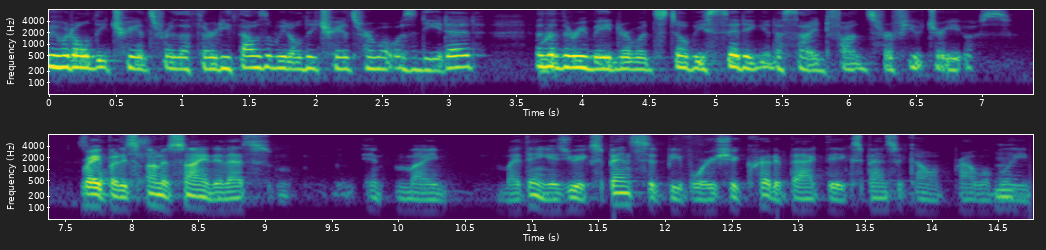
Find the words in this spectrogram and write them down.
we would only transfer the thirty thousand, we'd only transfer what was needed. And then the remainder would still be sitting in assigned funds for future use. Right, but it's unassigned, and that's my, my thing, is you expense it before, you should credit back the expense account probably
